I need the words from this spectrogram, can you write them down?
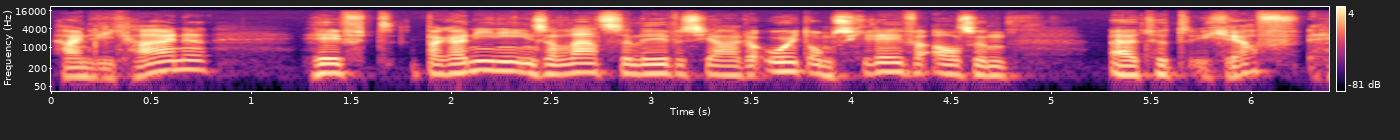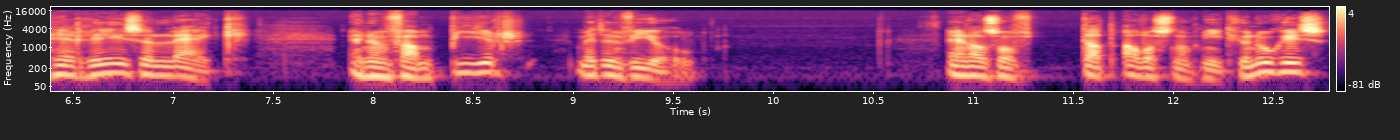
Heinrich Heine heeft Paganini in zijn laatste levensjaren ooit omschreven als een uit het graf herrezen lijk en een vampier met een viool. En alsof dat alles nog niet genoeg is,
